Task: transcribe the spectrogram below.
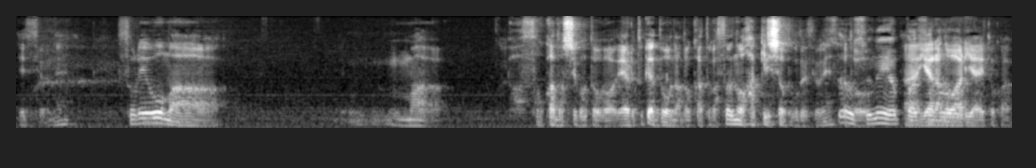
い。ですよね。それをまあまああ他の仕事をやるときはどうなのかとかそういうのをはっきりしようってことですよね。そうですね。やっぱそのあギャラの割合とか。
